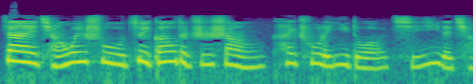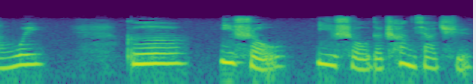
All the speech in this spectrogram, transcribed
在蔷薇树最高的枝上开出了一朵奇异的蔷薇，歌一首一首的唱下去，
